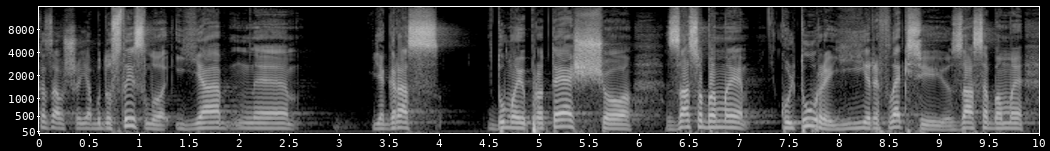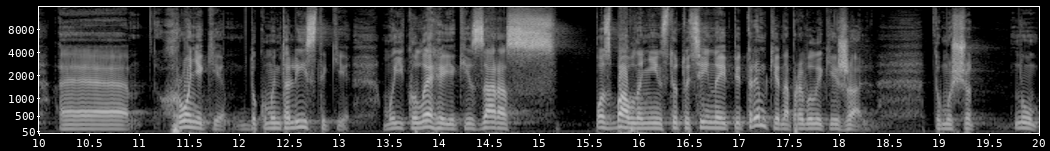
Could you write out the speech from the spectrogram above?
казав, що я буду стисло. Я якраз думаю про те, що засобами культури, її рефлексією, засобами е, хроніки, документалістики, мої колеги, які зараз позбавлені інституційної підтримки, на превеликий жаль, тому що ну,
